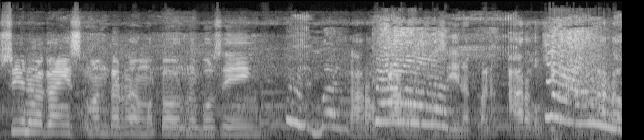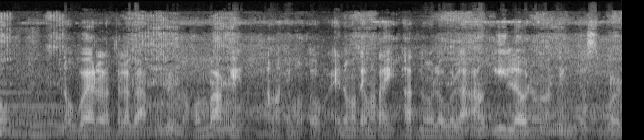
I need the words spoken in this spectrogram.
So yun na nga guys, umandar na ang motor ng bossing. Klaro-klaro kasi nagpa ng araw, sikat ng araw. Na-aware lang talaga ang problema kung bakit ang ating motor ay namatay-matay at nawala-wala ang ilaw ng ating dashboard.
